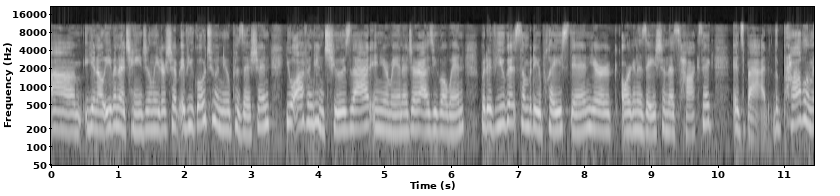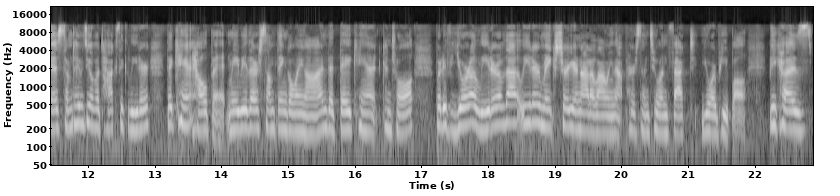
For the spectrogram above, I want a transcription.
Um, you know, even a change in leadership. If you go to a new position, you often can choose that in your manager as you go in. But if you get somebody placed in your organization that's toxic, it's bad. The problem is sometimes you have a toxic leader that can't help it. Maybe there's something going on that they can't control. But if you're a leader of that leader, make sure you're not allowing that person to infect your people because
